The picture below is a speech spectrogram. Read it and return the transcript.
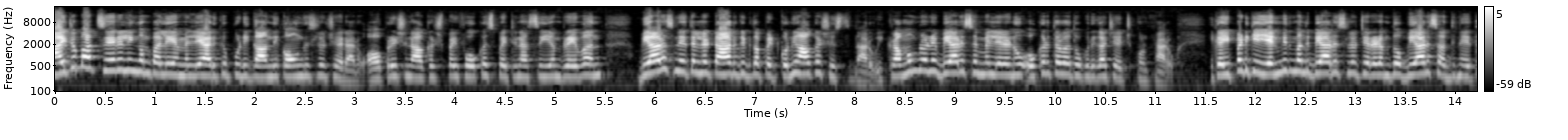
హైదరాబాద్ శేరలింగంపల్లి ఎమ్మెల్యే అరకపూడి గాంధీ కాంగ్రెస్లో చేరారు. ఆపరేషన్ ఆకర్ష్ పై ఫోకస్ పెట్టిన సీఎం రేవంత్ బీఆర్ఎస్ నేతలను టార్గెట్గా పెట్టుకుని ఆకర్షిస్తున్నారు. ఈ క్రమంలోనే బీఆర్ఎస్ ఎమ్మెల్యేలను ఒకరి తర్వాత ఒకరిగా చేర్చుకుంటున్నారు. ఇక ఇప్పటికే ఎనిమిది మంది బీఆర్ఎస్లో చేరడంతో బీఆర్ఎస్ అధినేత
